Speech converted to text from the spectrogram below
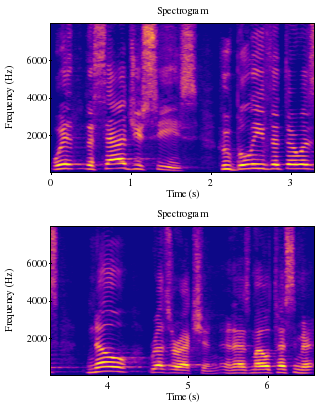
with the Sadducees who believed that there was no resurrection. And as my Old Testament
